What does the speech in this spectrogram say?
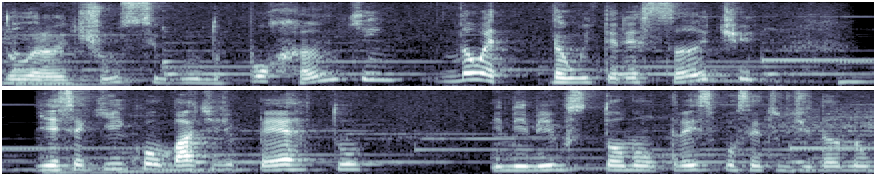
durante um segundo por ranking, não é tão interessante. E esse aqui, combate de perto, inimigos tomam 3% de dano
